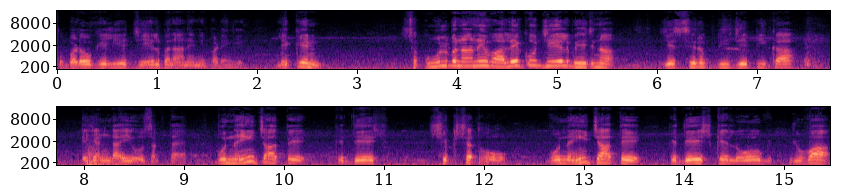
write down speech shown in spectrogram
तो बड़ों के लिए जेल बनाने नहीं पड़ेंगे। लेकिन स्कूल बनाने वाले को जेल भेजना, ये सिर्फ़ बीजेपी का एजेंडा ही हो सकता है। वो नहीं चाहते कि देश शिक्षित हो। वो नहीं चाहते कि देश के लोग, युवा,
